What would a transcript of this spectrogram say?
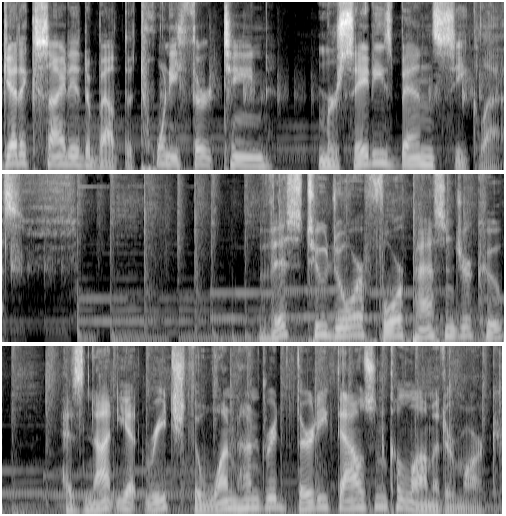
Get excited about the 2013 Mercedes-Benz C-Class. This two-door, four-passenger coupe has not yet reached the 130,000 kilometer mark.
